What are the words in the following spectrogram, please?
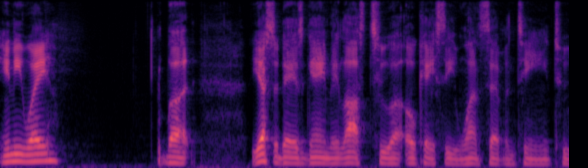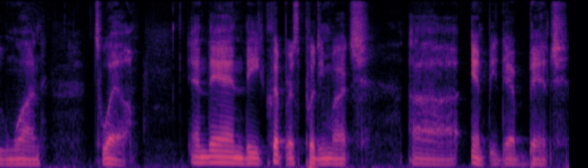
anyway. But yesterday's game, they lost to uh, OKC 117 to 112. And then the Clippers pretty much uh, emptied their bench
